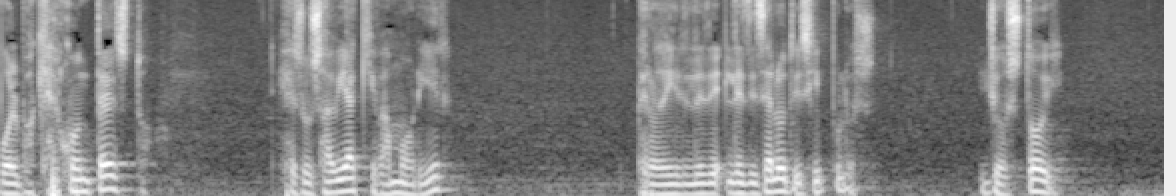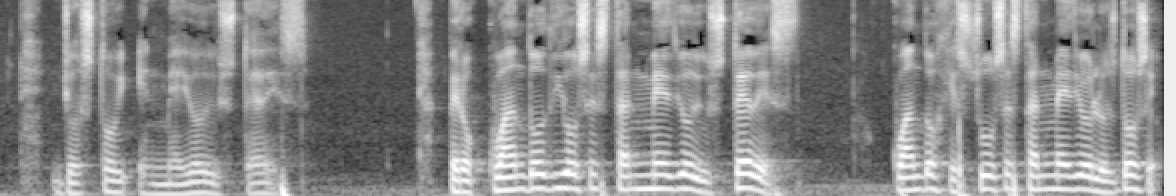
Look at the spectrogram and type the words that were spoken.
vuelvo aquí al contexto. Jesús sabía que iba a morir, pero les dice a los discípulos, yo estoy, yo estoy en medio de ustedes. Pero cuando Dios está en medio de ustedes, cuando Jesús está en medio de los doce,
